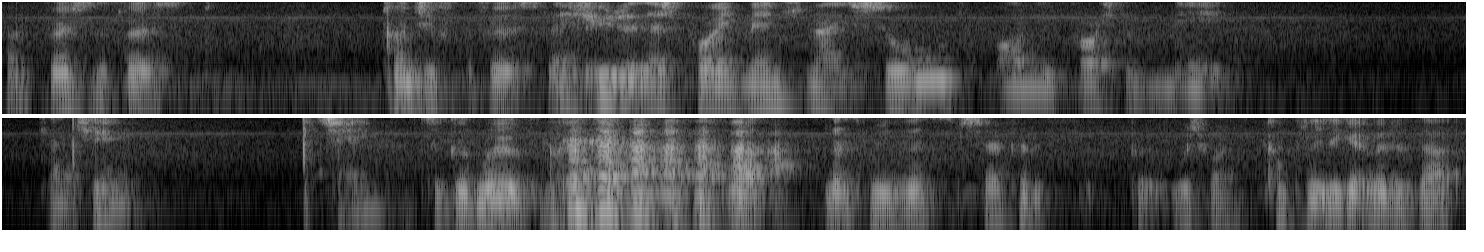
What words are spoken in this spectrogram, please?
Right, First of the first, 20th of the first. I should at this point mention I sold on the 1st of May. Ka-ching. It's a good move. yeah, right, let's move this. Should I put this? Put, which one? Completely get rid of that,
